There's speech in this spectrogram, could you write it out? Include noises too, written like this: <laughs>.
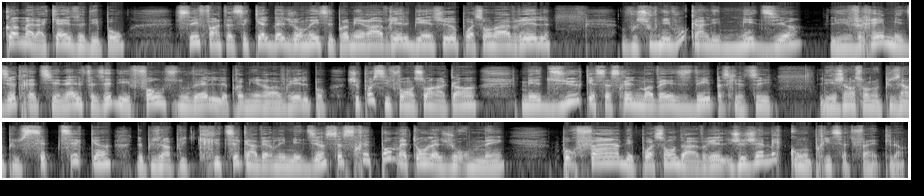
comme à la caisse de dépôt. C'est fantastique. Quelle belle journée. C'est le 1er avril, bien sûr, poisson d'avril. Vous souvenez-vous quand les médias les vrais médias traditionnels faisaient des fausses nouvelles le 1er avril. Pour, je sais pas s'ils font ça encore, mais Dieu que ça serait une mauvaise idée parce que, tu les gens sont de plus en plus sceptiques, hein, de plus en plus critiques envers les médias. Ce serait pas, mettons, la journée pour faire des poissons d'avril. J'ai jamais compris cette fête-là.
